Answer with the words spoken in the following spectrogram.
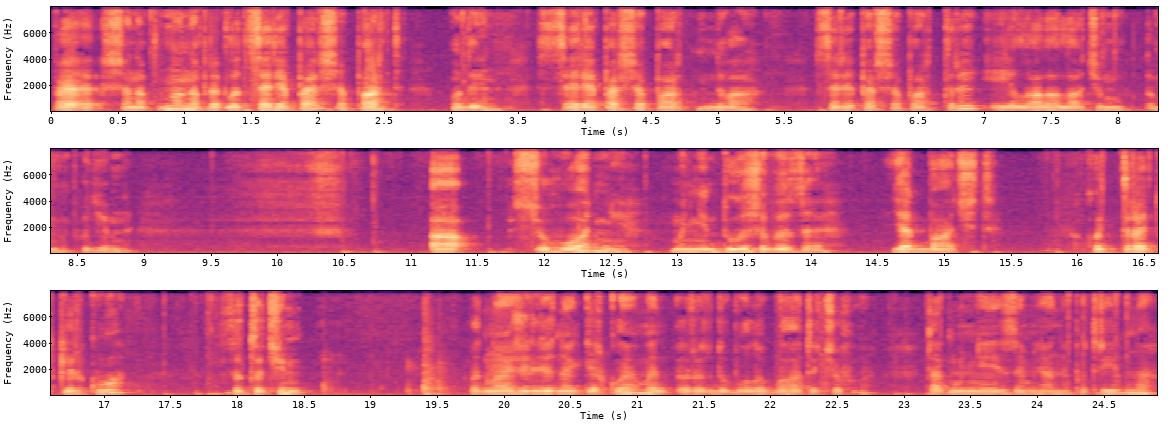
Перша, ну, наприклад, серія перша, парт 1. Серія перша, парт 2. Серія перша, парт 3 і ла-ла-ла, чому тому подібне. А сьогодні мені дуже везе. Як бачите, хоч треть кірку, зато чим одною желізною кіркою ми роздобули багато чого. Так мені земля не потрібна.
